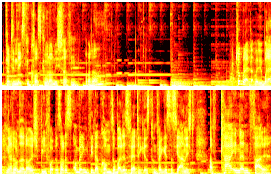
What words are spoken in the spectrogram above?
Ich glaube, den nächsten Kurs können wir noch nicht schaffen, oder? Tut mir leid, aber wir bereiten gerade unser neues Spiel vor. Du solltest unbedingt wiederkommen, sobald es fertig ist. Und vergiss es ja nicht. Auf keinen Fall.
